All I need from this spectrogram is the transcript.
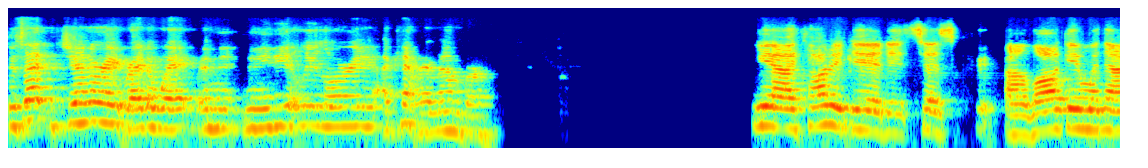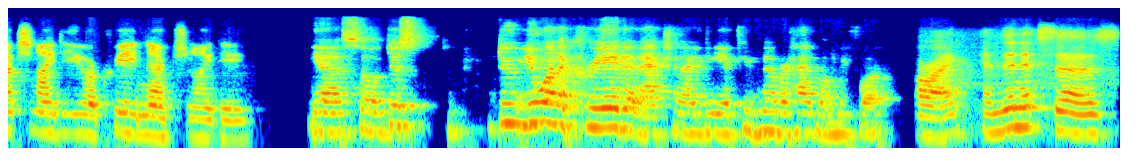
does that generate right away immediately, Lori? I can't remember. Yeah, I thought it did. It says uh, log in with action ID or create an action ID. Yeah, so just, do you want to create an action ID if you've never had one before? all right. And then it says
